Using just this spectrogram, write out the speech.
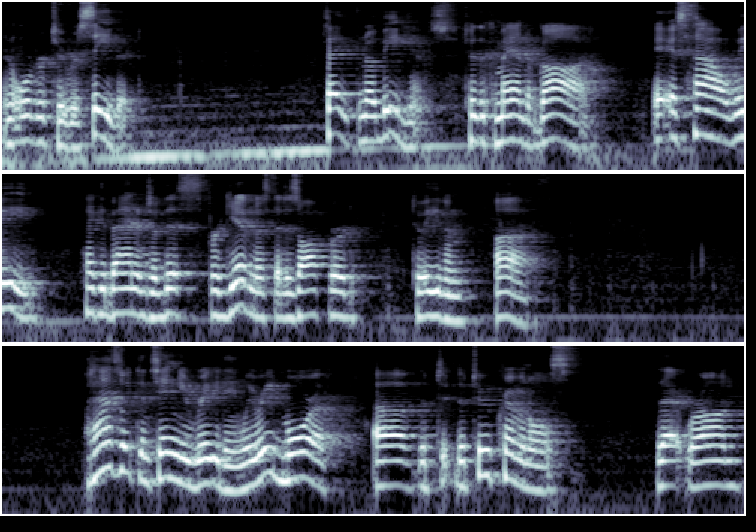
in order to receive it faith and obedience to the command of God is how we take advantage of this forgiveness that is offered to even us. But as we continue reading, we read more of, of the, the two criminals that were on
